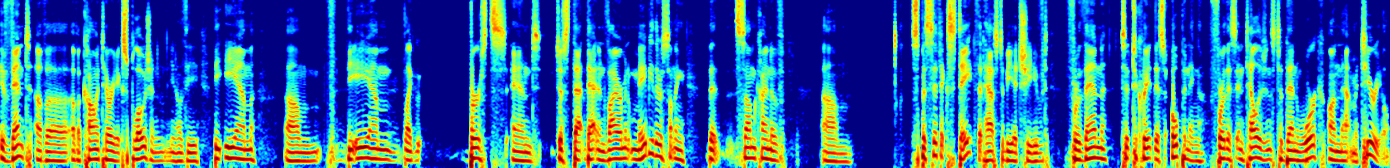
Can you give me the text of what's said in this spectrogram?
event of a of a cometary explosion. You know the the EM um, the EM like bursts and just that that environment. Maybe there's something that some kind of um, specific state that has to be achieved for then to, to create this opening for this intelligence to then work on that material.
